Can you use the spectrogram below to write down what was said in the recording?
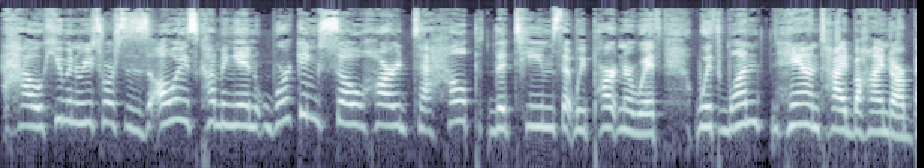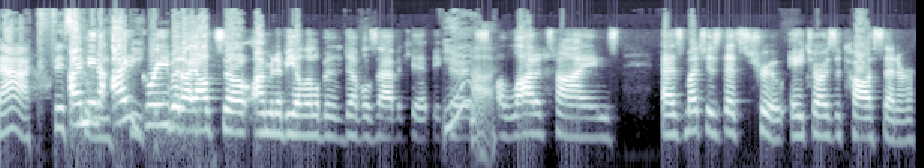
how human resources is always coming in, working so hard to help the teams that we partner with, with one hand tied behind our back. I mean, I agree, but I also I'm going to be a little bit of devil's advocate because yeah. a lot of times, as much as that's true, HR is a cost center,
